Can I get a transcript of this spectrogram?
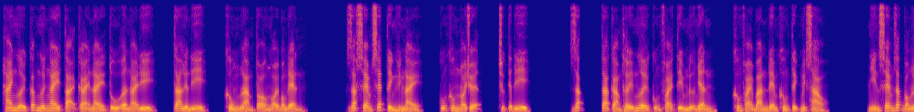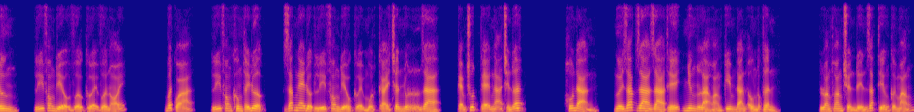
hai người các ngươi ngay tại cái này tú ân ái đi, ta liền đi, không làm to ngói bóng đèn. Giáp xem xét tình hình này, cũng không nói chuyện, trực tiếp đi. Giáp ta cảm thấy ngươi cũng phải tìm nữ nhân, không phải ban đêm không tịch mịch sao? Nhìn xem giáp bóng lưng, lý phong điều vừa cười vừa nói. Bất quá, lý phong không thấy được giáp nghe được lý phong điều cười một cái chân nhuận ra, kém chút té ngã trên đất hôn đản người giáp ra ra thế nhưng là hoàng kim đàn ông độc thân. Loang thoáng chuyển đến giáp tiếng cười mắng.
